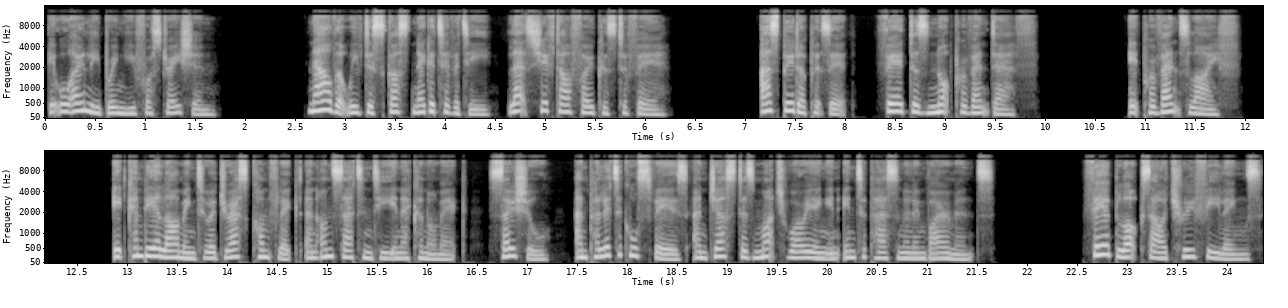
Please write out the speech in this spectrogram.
it will only bring you frustration. Now that we've discussed negativity, let's shift our focus to fear. As Buddha puts it, fear does not prevent death. It prevents life. It can be alarming to address conflict and uncertainty in economic, social, and political spheres and just as much worrying in interpersonal environments. Fear blocks our true feelings.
